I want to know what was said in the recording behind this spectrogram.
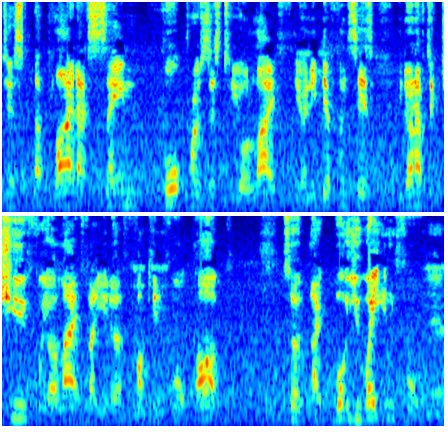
just apply that same thought process to your life. The only difference is you don't have to queue for your life like you do at fucking Thorpe Park. So like what are you waiting for? Yeah.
